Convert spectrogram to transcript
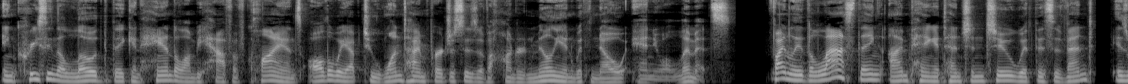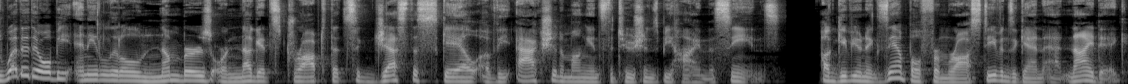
increasing the load that they can handle on behalf of clients all the way up to one-time purchases of 100 million with no annual limits. Finally, the last thing I'm paying attention to with this event is whether there will be any little numbers or nuggets dropped that suggest the scale of the action among institutions behind the scenes. I'll give you an example from Ross Stevens again at NYDIG.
